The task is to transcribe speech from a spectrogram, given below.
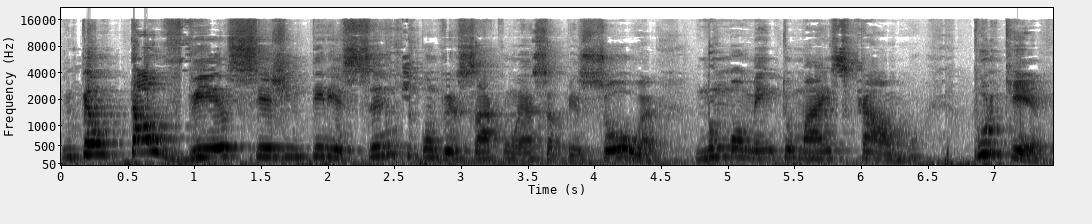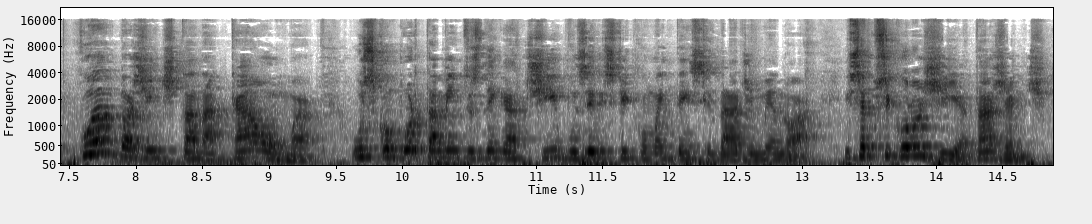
Então, talvez seja interessante conversar com essa pessoa num momento mais calmo. Por quê? Quando a gente está na calma, os comportamentos negativos eles ficam uma intensidade menor. Isso é psicologia, tá, gente?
